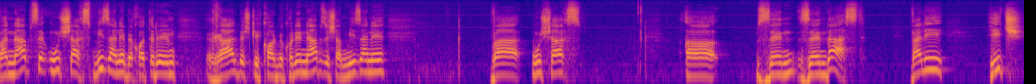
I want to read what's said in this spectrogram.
و نبز اون شخص می‌زنه به خاطر این قلبش که کار می‌کنه نبزش هم می‌زنه. و اون شخص زنده است. ولی هیچ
